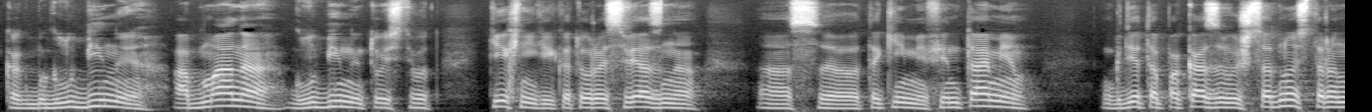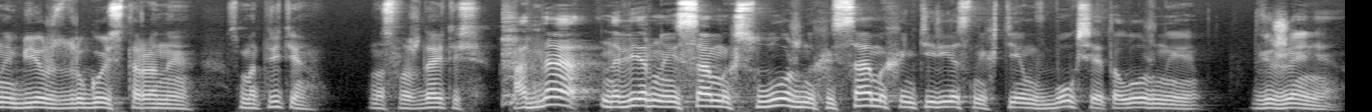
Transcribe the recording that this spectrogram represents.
как бы глубины обмана, глубины, то есть вот техники, которая связана э, с такими финтами. Где-то показываешь с одной стороны, бьешь с другой стороны. Смотрите, наслаждайтесь. Одна, наверное, из самых сложных и самых интересных тем в боксе – это ложные движения.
